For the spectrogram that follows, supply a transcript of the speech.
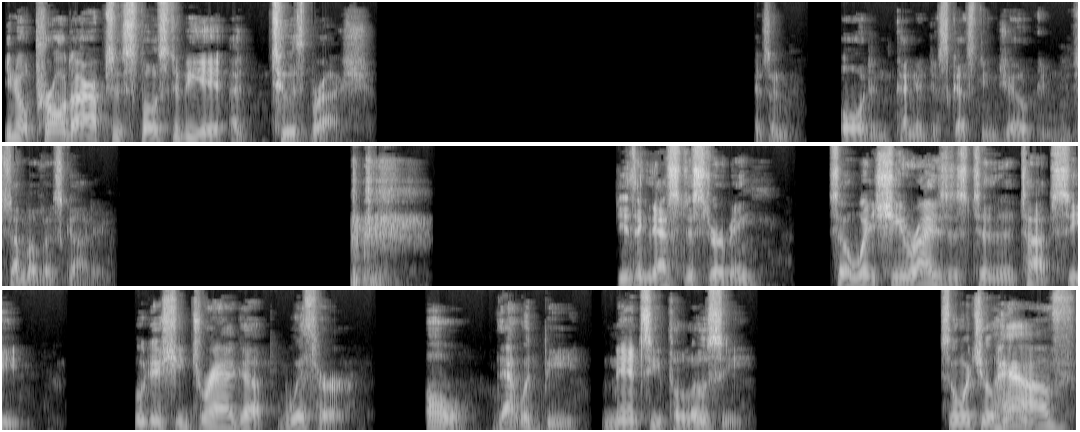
You know, Pearl Drops is supposed to be a, a toothbrush. It's an old and kind of disgusting joke, and some of us got it. You think that's disturbing? So when she rises to the top seat, who does she drag up with her? Oh, that would be Nancy Pelosi. So what you'll have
